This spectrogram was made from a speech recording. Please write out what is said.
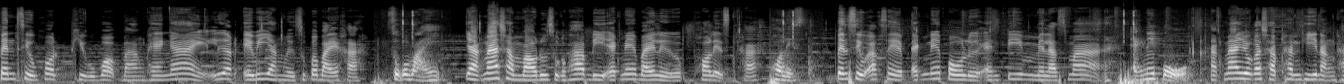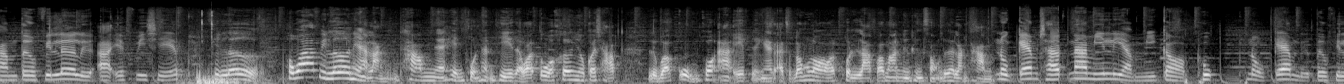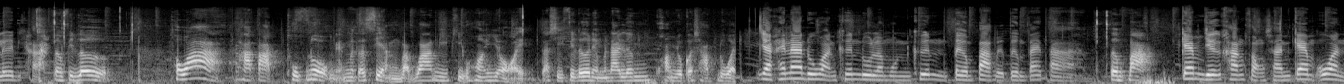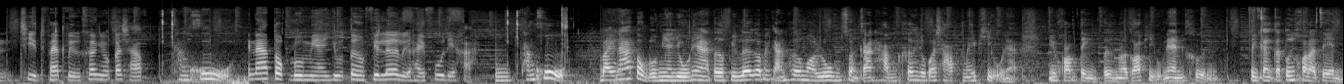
เป็นสิวผดผิวบอบบางแพ้ง่าย เลือกเอวิยังหรือซูเปอร์ไบค่ะซูเปอร์ไบต์อยากหน้าฉ่ำเวาดูสุขภาพดีแอคเน่ไบหรือพอเลสคะพอลิสเป็นสิวอักเสบแอคเน่โปหรือแอนตี้เมลาสมาแอคเนโปอยากหน้ายกกระชับทันทีหลังทำเติมฟิลเลอร์หรือ RFV Shape ฟิลเลอร์ เพราะว่าฟิลเลอร์เนี่ยหลังทำเนี่ยเห็นผลทันที แต่ว่าตัวเครื่องยกกระชับ หรือว่ากลุ่มพวก RF อย่างเงี้ยอาจจะต้องรอผลลัพธ์ประมาณ 1-2 เดือนหลังทำ โหนกแก้มชัดหน้ามีเหลี่ยมมีกรอบทุกโหนกแก้มหรือเติมฟิลเลอร์ดีค่ะ เติมฟิลเลอร์ เพราะว่าผ่าตัดทุบโหนกเนี่ยมันจะเสี่ยงแบบว่ามีผิวห้อยย้อย แต่ฉีดฟิลเลอร์เนี่ยมันได้เรื่องความยกกระชับด้วย อยากให้หน้าดูหวานขึ้นดูละมุนขึ้น เติมปากหรือเติมใต้ตา เติมปาก แก้มเยอะคางสองชั้นแก้มอ้วน ฉีดแฟตหรือเครื่องยกกระชับ ทั้งคู่ หน้าตกดูมีอายุเติมฟิลเลอร์หรือไฮฟูดีค่ะ ทั้งคู่ใบหน้าตกดูมีอายุเนี่ยเติมฟิลเลอร์ก็เป็นการเพิ่มวอลลุ่มส่วนการทำเครื่องยกกระชับไม่ผิวเนี่ยมีความเต่งตึงแล้วก็ผิวแน่นขึ้น เป็นการกระตุ้นคอลลาเจน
